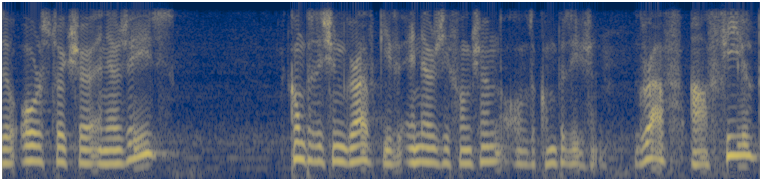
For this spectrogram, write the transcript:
the whole structure energies. The composition graph gives energy function of the composition. Graphs are filled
